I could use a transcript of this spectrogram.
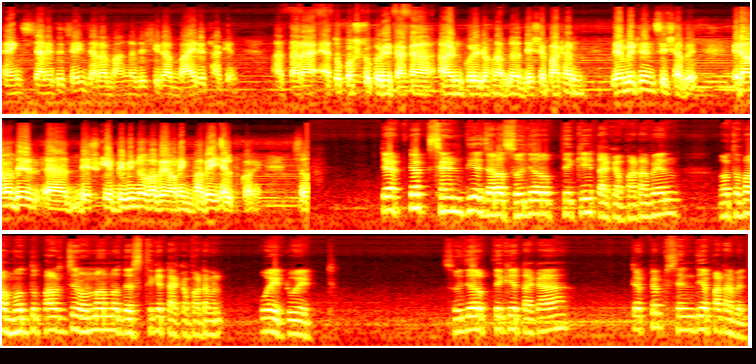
থ্যাঙ্কস জানাতে চাই যারা বাংলাদেশিরা বাইরে থাকেন, আর তারা এত কষ্ট করে টাকা আর্ন করে যখন আপনারা দেশে পাঠান রেমিটেন্স হিসাবে, এটা আমাদের দেশকে বিভিন্নভাবে, অনেকভাবেই হেল্প করে। ট্যাপ ট্যাপ সেন্ড দিয়ে যারা সৌদি আরব থেকে টাকা পাঠাবেন, অথবা মধ্যপ্রাচ্যের অন্যান্য দেশ থেকে টাকা পাঠাবেন ওয়েট ওয়েট সৌদি আরব থেকে টাকা ট্যাপ ট্যাপ সেন্ড দিয়ে পাঠাবেন।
